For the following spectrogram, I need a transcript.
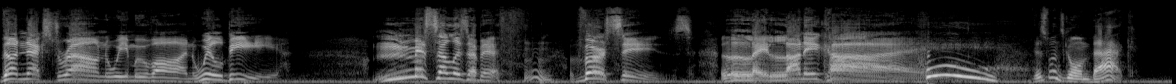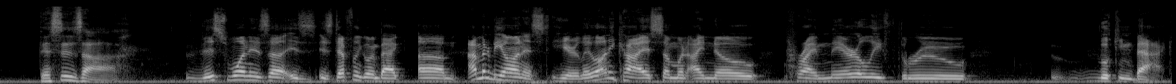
The next round we move on will be Miss Elizabeth versus Leilani Kai. This one's going back. This is uh This one is uh, is is definitely going back. Um, I'm going to be honest here. Leilani Kai is someone I know primarily through looking back.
